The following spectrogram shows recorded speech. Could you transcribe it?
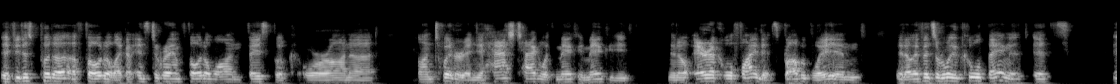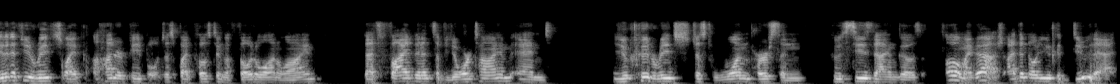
if you just put a, a, photo, like an Instagram photo on Facebook or on a, uh, on Twitter, and you hashtag with Makey Makey, you know, Eric will find it probably, and you know, if it's a really cool thing, it, it's even if you reach like hundred people just by posting a photo online, that's five minutes of your time, and you could reach just one person who sees that and goes, "Oh my gosh, I didn't know you could do that,"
